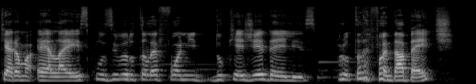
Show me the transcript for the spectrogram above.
que era uma, ela é exclusiva do telefone do QG deles pro telefone da Beth.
